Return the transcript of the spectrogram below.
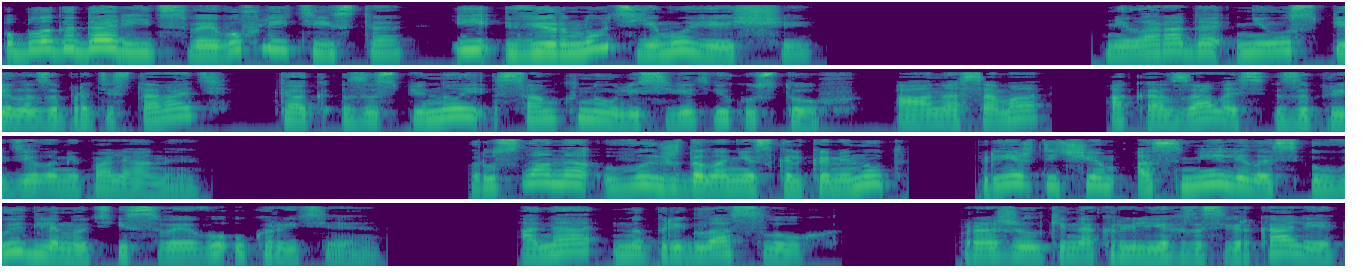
поблагодарить своего флейтиста и вернуть ему вещи. Милорада не успела запротестовать, как за спиной сомкнулись ветви кустов, а она сама оказалась за пределами поляны. Руслана выждала несколько минут, прежде чем осмелилась выглянуть из своего укрытия. Она напрягла слух. Прожилки на крыльях засверкали,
